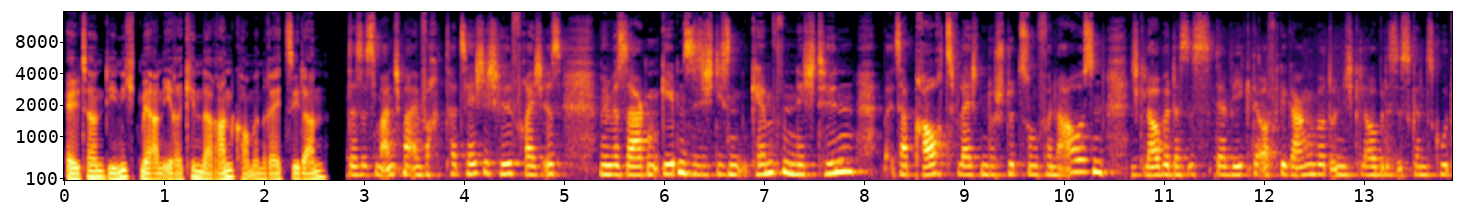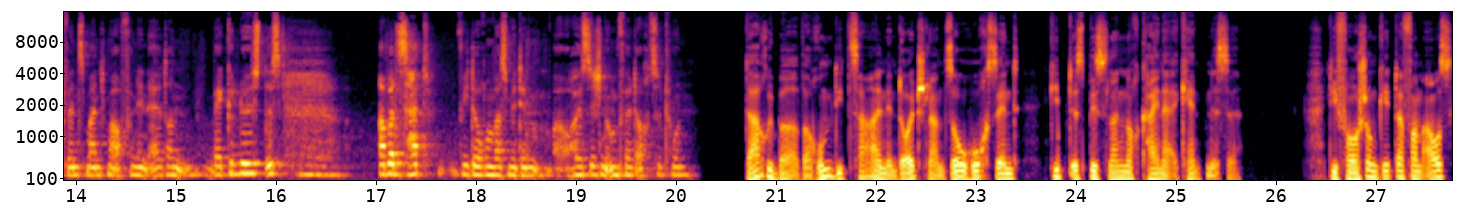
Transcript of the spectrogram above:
Eltern, die nicht mehr an ihre Kinder rankommen, rät sie dann, dass es manchmal einfach tatsächlich hilfreich ist, wenn wir sagen, geben Sie sich diesen Kämpfen nicht hin. Da braucht es vielleicht Unterstützung von außen. Ich glaube, das ist der Weg, der oft gegangen wird. Und ich glaube, das ist ganz gut, wenn es manchmal auch von den Eltern weggelöst ist. Aber das hat wiederum was mit dem häuslichen Umfeld auch zu tun. Darüber, warum die Zahlen in Deutschland so hoch sind, gibt es bislang noch keine Erkenntnisse. Die Forschung geht davon aus,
